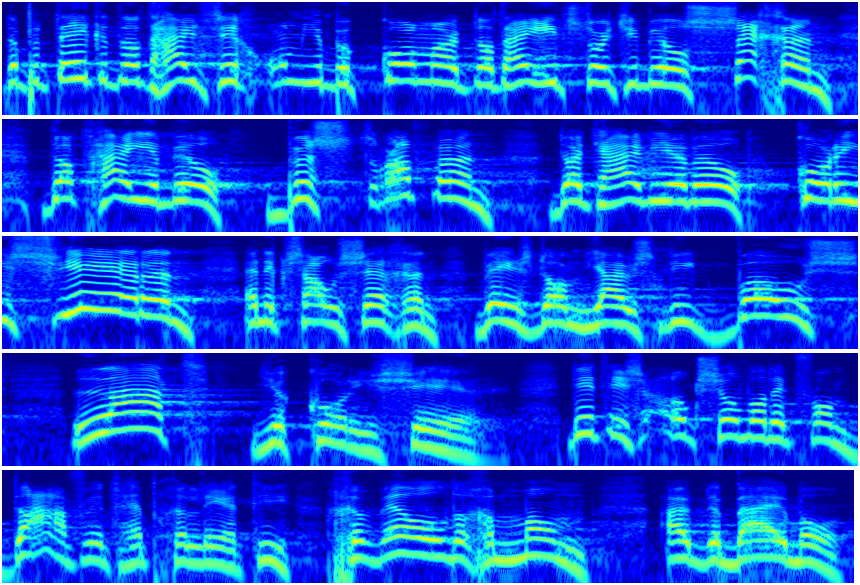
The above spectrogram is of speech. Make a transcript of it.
Dat betekent dat hij zich om je bekommert, dat hij iets tot je wil zeggen, dat hij je wil bestraffen, dat hij je wil corrigeren. En ik zou zeggen, wees dan juist niet boos. Laat je corrigeren. Dit is ook zo wat ik van David heb geleerd, die geweldige man uit de Bijbel.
